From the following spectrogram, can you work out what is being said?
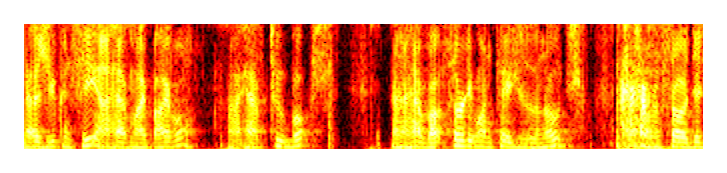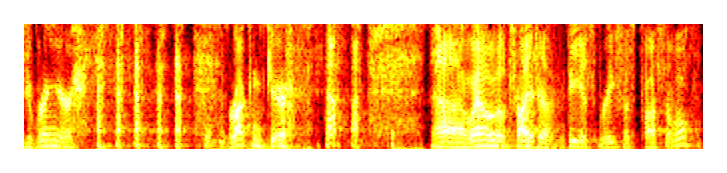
As you can see, I have my Bible. I have two books, and I have about 31 pages of notes. so, did you bring your rocking chair? uh, well, we'll try to be as brief as possible.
